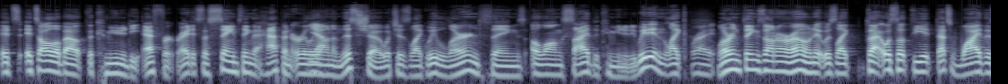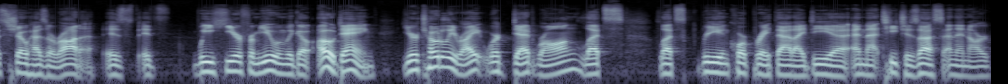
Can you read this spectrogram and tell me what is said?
It's it's all about the community effort, right? It's the same thing that happened early Yeah. on in this show, which is like we learned things alongside the community. We didn't like Right. learn things on our own. It was like that was the that's why this show has errata. Is it's we hear from you and we go, oh dang, you're totally right. We're dead wrong. Let's let's reincorporate that idea, and that teaches us, and then our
